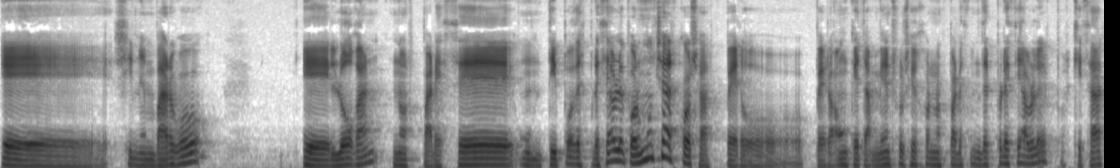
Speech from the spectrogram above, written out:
Eh, sin embargo, eh, Logan nos parece un tipo despreciable por muchas cosas, pero, pero aunque también sus hijos nos parecen despreciables, pues quizás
